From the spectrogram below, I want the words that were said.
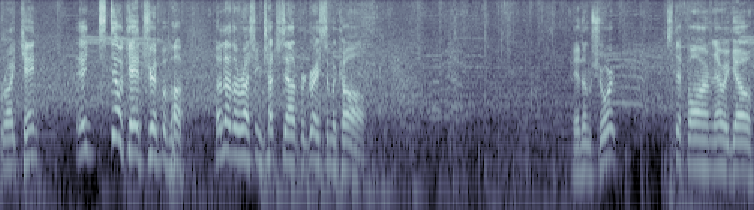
Roy Kent. It still can't trip him up. Another rushing touchdown for Grayson McCall. Hit him short. Stiff arm. There we go.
